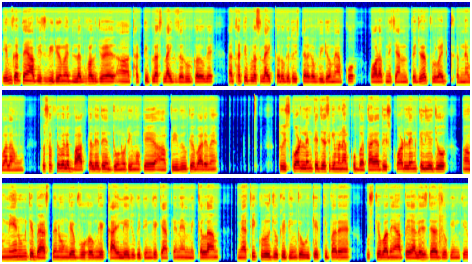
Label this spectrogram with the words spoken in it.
एम करते हैं आप इस वीडियो में, लगभग जो है थर्टी प्लस लाइक ज़रूर करोगे। और थर्टी प्लस लाइक करोगे तो इस तरह का वीडियो मैं आपको और अपने चैनल पे जो है प्रोवाइड करने वाला हूँ। तो सबसे पहले बात कर लेते हैं दोनों टीमों के प्रीव्यू के बारे में। तो स्कॉटलैंड के, जैसे कि मैंने आपको बताया तो स्कॉटलैंड के लिए जो मेन उनके बैट्समैन होंगे, वो होंगे काइले, जो कि टीम के कैप्टन हैं, मिकलाम, मैथी क्रूज, जो कि टीम के विकेट कीपर है उसके बाद यहाँ पे एलेसडर जो कि इनके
